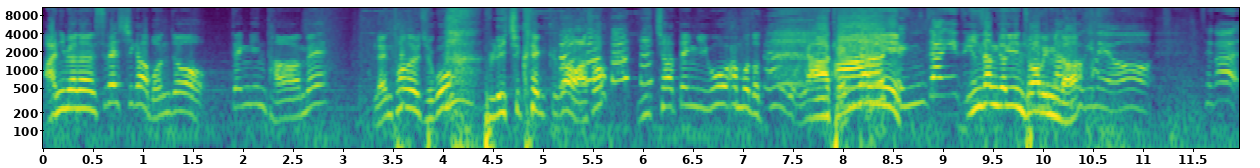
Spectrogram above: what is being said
아니면은 쓰레쉬가 먼저 땡긴 다음에 랜턴을 주고 블리츠크랭크가 와서 2차 땡기고 한 번더 띄우고 야, 굉장히 아, 굉장히 인상적인 조합입니다. 제가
